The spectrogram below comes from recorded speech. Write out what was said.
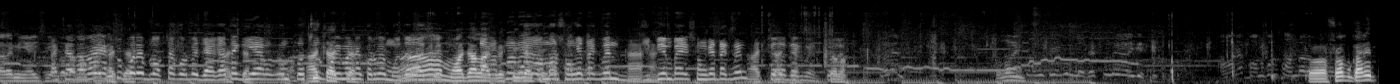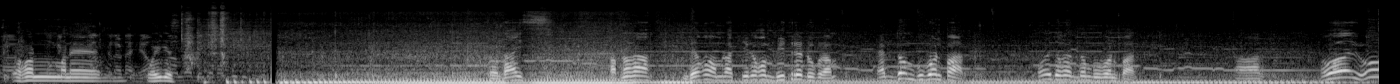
তারা নিয়ে আইছি। আচ্ছা দাদা একটু। পরে ব্লগটা করবে। জায়গাতে আচ্ছা। গিয়ে একদম প্রচুর আচ্ছা, পরিমাণে আচ্ছা। করবে মজা লাগবে। মজা লাগবে ঠিক আছে। আমার সঙ্গে থাকবেন হ্যাঁ, জিপিএম ভাই সঙ্গে থাকবেন চলো দেখবেন। চলো। তো সব গাড়ি এখন মানে হয়ে গেছে। তো গাইস আপনারা দেখো আমরা কীরকম ভিতরে ঢুকলাম। একদম ভুবন পার্ক ওই দেখো একদম ভুবন পার্ক আর ওই ওই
